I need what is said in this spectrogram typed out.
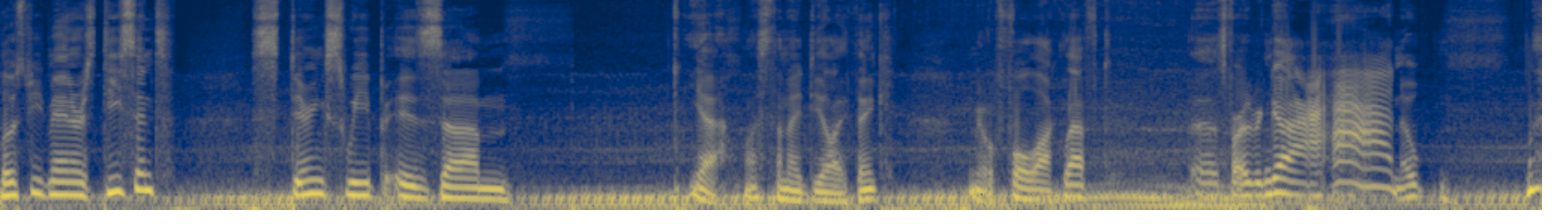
Low speed manner is decent. Steering sweep is, um, yeah, less than ideal, I think. You know, full lock left uh, as far as we can go. Ah, nope.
